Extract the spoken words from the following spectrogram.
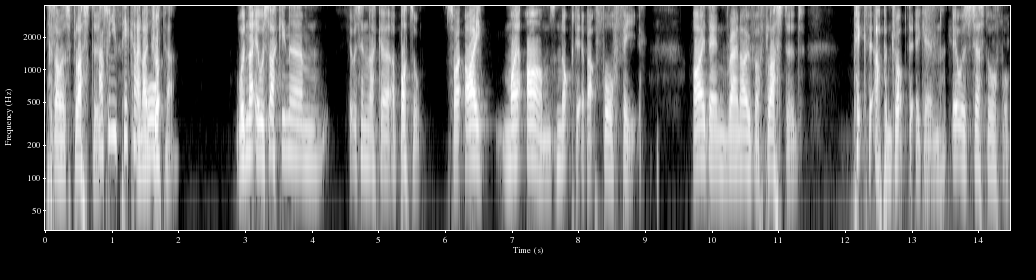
because I was flustered. how can you pick up and I dro- water? Well, no, it was like in um, it was in like a, a bottle. So I, I, my arms knocked it about four feet. I then ran over, flustered, picked it up and dropped it again. It was just awful.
